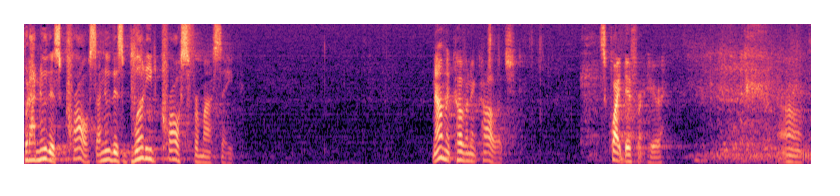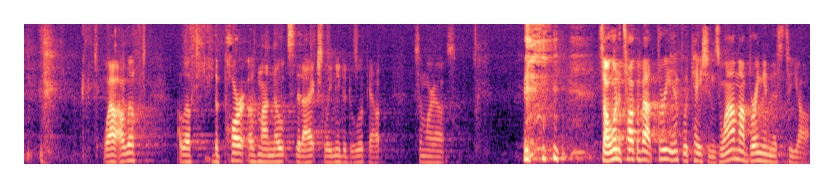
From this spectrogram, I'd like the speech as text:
But I knew this cross. I knew this bloodied cross for my sake. Now I'm at Covenant College. It's quite different here. Um, wow, I left, I left the part of my notes that I actually needed to look out somewhere else. So I want to talk about three implications. Why am I bringing this to y'all?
